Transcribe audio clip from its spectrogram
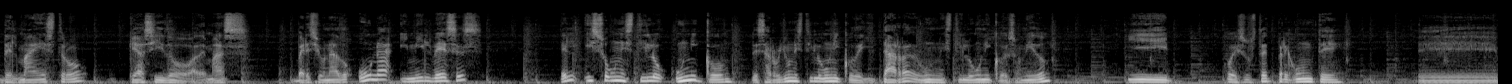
del maestro que ha sido además versionado una y mil veces. Él hizo un estilo único, desarrolló un estilo único de guitarra, un estilo único de sonido. Y pues usted pregunte, eh,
